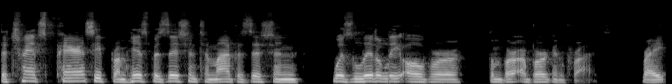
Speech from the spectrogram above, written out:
the transparency from his position to my position was literally over from a Bergen fries, right?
